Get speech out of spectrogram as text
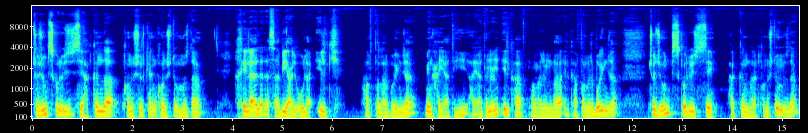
çocuğun psikolojisi hakkında konuşurken konuştuğumuzda hilalel esabi'il ula ilk haftalar boyunca min hayatihi hayatının ilk haftalarında ilk haftaları boyunca çocuğun psikolojisi hakkında konuştuğumuzda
